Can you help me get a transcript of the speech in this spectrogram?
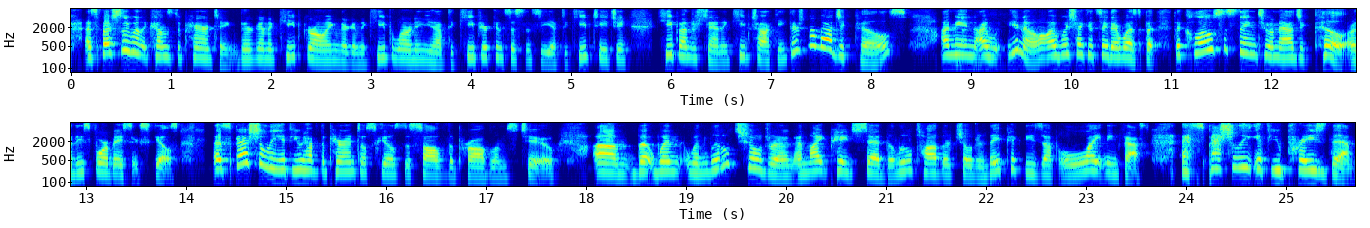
especially when it comes to parenting, they're going to keep growing, they're going to keep learning. You have to keep your consistency, you have to keep teaching, keep understanding, keep talking. There's no magic pills. I mean, I you know, I wish I could say there was, but the closest thing to a magic pill are these four basic skills, especially if you have the parental skills to solve the problems too. Um, but when when little children, and like Paige said, the little toddler children, they pick these up lightning fast, especially if you praise them.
